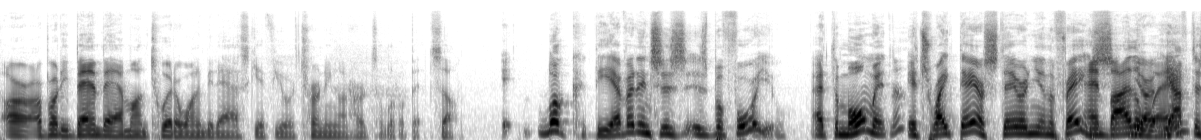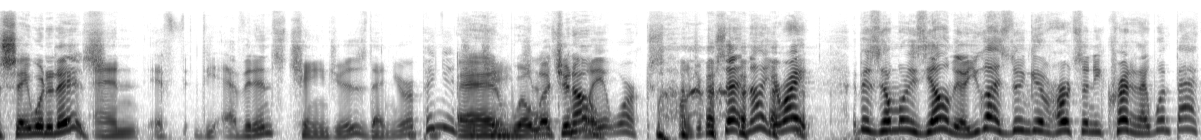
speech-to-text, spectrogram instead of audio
our our buddy Bam Bam on Twitter wanted me to ask you if you were turning on Hurts a little bit. So. Look, the evidence is, is before you. At the moment, it's right there, staring you in the face. And by the You- way- you have to say what it is. And if the evidence changes, then your opinion And change. we'll That's let you the know. way it works. 100%. no, you're right. Because somebody's yelling at me, "Are you guys didn't give Hurts any credit. I went back.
